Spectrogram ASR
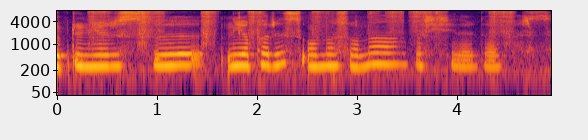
Köprünün yarısını yaparız. Ondan sonra başka şeyler daha yaparız.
